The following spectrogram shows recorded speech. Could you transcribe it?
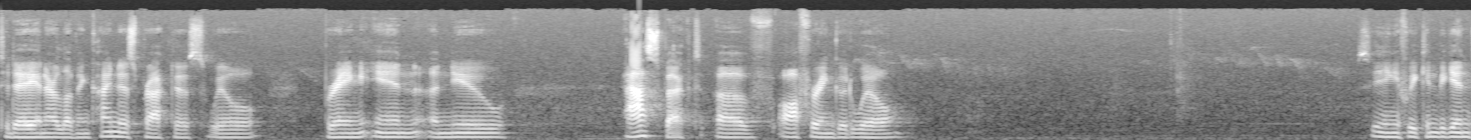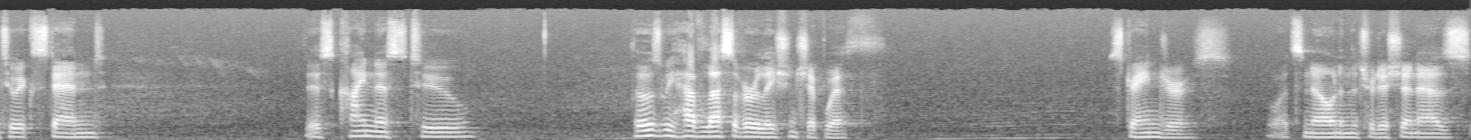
Today, in our loving kindness practice, we'll bring in a new aspect of offering goodwill. Seeing if we can begin to extend this kindness to those we have less of a relationship with, strangers what's known in the tradition as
